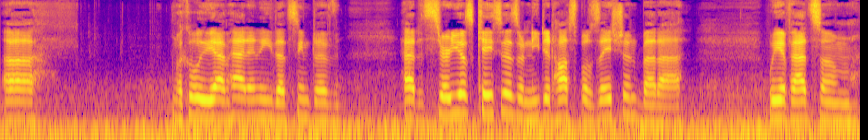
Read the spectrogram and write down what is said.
Uh, luckily, we haven't had any that seem to have had serious cases or needed hospitalization. But uh, we have had some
